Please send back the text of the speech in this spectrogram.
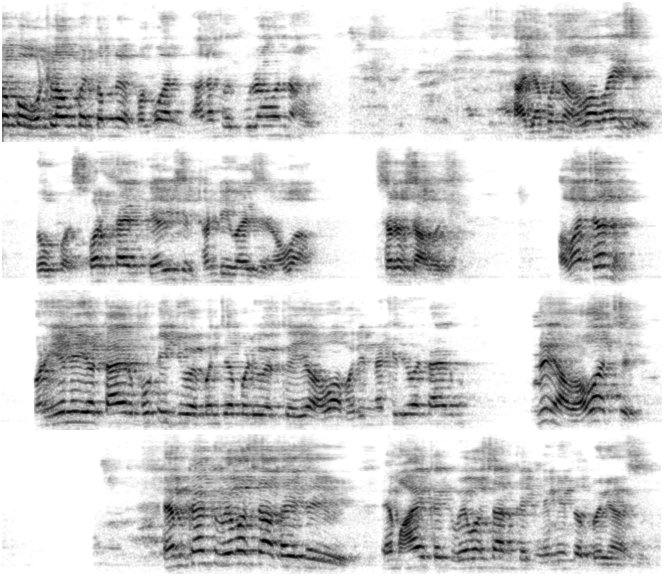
ટકો ઓટલા ઉપર તમને ભગવાન આના કોઈ પુરાવા ના હોય. આજ આપણને હવા વાય છે. તો સ્પર્શ થાય કેવી છે ઠંડી વાય છે, હવા સરસ આવે છે. હવા છે ને, પણ એની એ ટાયર ફૂટી ગયું હોય, પંચે પડ્યું હોય કે એ હવા ભરીને નાખી દેવાય ટાયરમાં? નહીં આવે હવા છે. એમ કંઈક વ્યવસ્થા થઈ છે એવી. એમ આ કંઈક વ્યવસ્થા કંઈક નિમિત્ત બન્યા છે.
